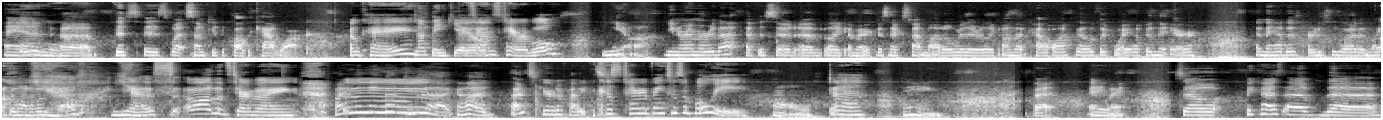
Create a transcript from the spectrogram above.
And uh, this is what some people call the catwalk. okay. No, thank you. That sounds terrible. Yeah. You remember that episode of like America's Next Top Model where they were like on that catwalk that was like way up in the air and they had those harnesses on and like the one of them yeah. fell? Yes. Oh, that's terrifying. Why do they make do that? God, I'm scared of heights. Because Tyra Banks is a bully. Oh. Duh. Dang. But anyway, so because of the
